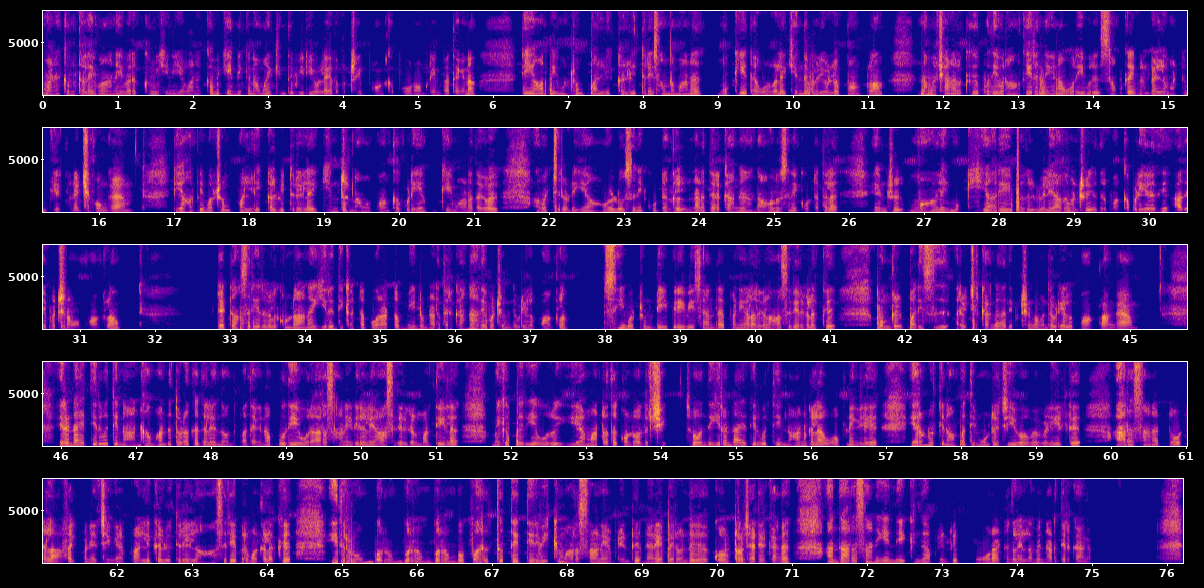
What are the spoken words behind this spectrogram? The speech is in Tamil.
வணக்கம் தலைவா அனைவருக்கும் இனிய வணக்கம். இன்றைக்கி நமக்கு இந்த வீடியோவில் இதை பற்றி பார்க்க போகிறோம் அப்படின்னு பார்த்தீங்கன்னா டிஆர்பி மற்றும் பள்ளி கல்வித்துறை சொந்தமான முக்கிய தகவல்களை எந்த வீடியோவில் பார்க்கலாம். நம்ம சேனலுக்கு புதியவராக இருந்தீங்கன்னா ஒரே ஒரு சப்ஸ்கிரைப் பெல்ல மட்டும் கிளிக் பண்ணி வச்சுக்கோங்க. டிஆர்பி மற்றும் பள்ளி கல்வித்துறையில் இன்று நாம் பார்க்கக்கூடிய முக்கியமான தகவல் அமைச்சருடைய ஆலோசனை கூட்டங்கள் நடத்த இருக்காங்க அந்த ஆலோசனை கூட்டத்தில் இன்று மாலை முக்கிய அறிவிப்புகள் வெளியாகும் என்று எதிர்பார்க்கப்படுகிறது. அதை பற்றி நம்ம பார்க்கலாம். டெட் ஆசிரியர்களுக்கு உண்டான இறுதி கட்ட போராட்டம் மீண்டும் நடத்திருக்காங்க. அதை பற்றி இந்த வீடியோவில் பார்க்கலாம். சி மற்றும் டி பிரிவை சார்ந்த பணியாளர்கள் ஆசிரியர்களுக்கு பொங்கல் பரிசு அறிவிச்சிருக்காங்க. அதை பற்றி நம்ம இந்த வீடியோவில் பார்க்கலாங்க. இரண்டாயிரத்தி இருபத்தி நான்காம் ஆண்டு தொடக்கத்திலேருந்து வந்து பார்த்தீங்கன்னா புதிய ஒரு அரசாணை இடைநிலை ஆசிரியர்கள் மத்தியில் மிகப்பெரிய ஒரு ஏமாற்றத்தை கொண்டு வந்துருச்சு. ஸோ இந்த இரண்டாயிரத்தி இருபத்தி நான்கில் ஓப்பனிங்லேயே இரநூத்தி நாற்பத்தி மூன்று ஜீவோவை வெளியிட்டு அரசாணை டோட்டலாக அஃபெக்ட் பண்ணிருச்சுங்க. பள்ளிக்கல்வித்துறையில் ஆசிரியர் பெருமக்களுக்கு இது ரொம்ப ரொம்ப ரொம்ப ரொம்ப வருத்தத்தை தெரிவிக்கும் அரசாணை அப்படின்ட்டு நிறைய பேர் வந்து குற்றம் சாட்டியிருக்காங்க அந்த அரசாணையை நீக்குங்க அப்படின்ட்டு போராட்டங்கள் எல்லாமே நடத்தியிருக்காங்க.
